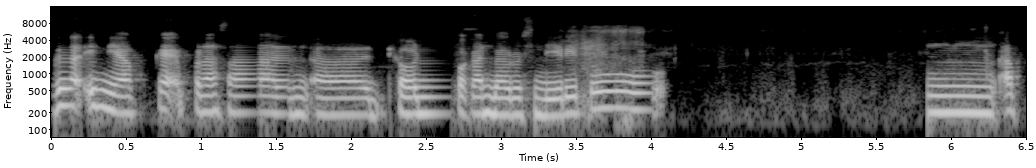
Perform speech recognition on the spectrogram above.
juga ini ya kayak penasaran uh, kalau di Pekanbaru sendiri tuh hmm, apa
